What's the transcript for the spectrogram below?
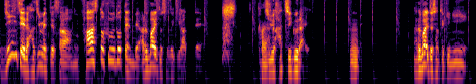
人生で初めてさ、あの、ファーストフード店でアルバイトした時があって、はい。18ぐらい。うん。アルバイトした時に、うん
